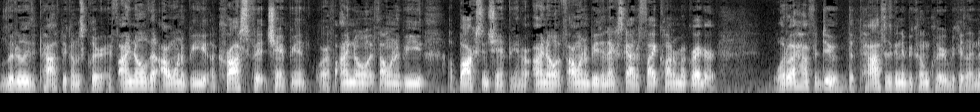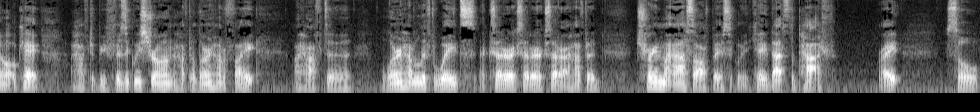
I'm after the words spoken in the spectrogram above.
literally the path becomes clear. If I know that I want to be a CrossFit champion, or if I know if I want to be a boxing champion, or I know if I want to be the next guy to fight Conor McGregor, what do I have to do? The path is going to become clear because I know, okay, I have to be physically strong, I have to learn how to fight, I have to learn how to lift weights, etc., etc., etc. I have to train my ass off basically. Okay, that's the path, right? So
